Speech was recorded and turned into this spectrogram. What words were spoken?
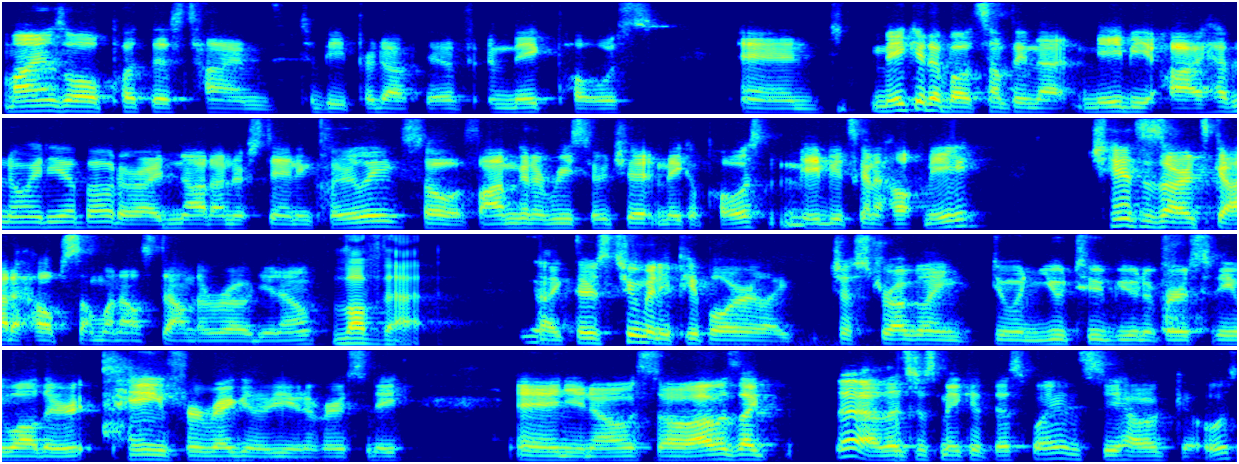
might as well put this time to be productive and make posts and make it about something that maybe I have no idea about or I'm not understanding clearly. So if I'm gonna research it and make a post, maybe it's gonna help me. Chances are it's got to help someone else down the road, you know Love that. like there's too many people who are like just struggling doing YouTube university while they're paying for regular university. And you know, so I was like, yeah, let's just make it this way and see how it goes.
